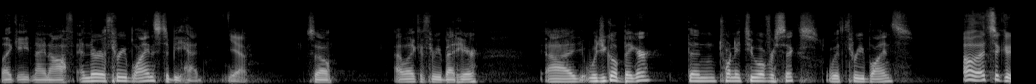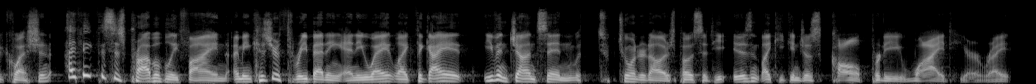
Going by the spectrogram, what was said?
like 8 9 off. And there are three blinds to be had. yeah. So I like a three bet here. Uh, would you go bigger than 22 over 6 with three blinds? Oh, that's a good question. I think this is probably fine. I mean, because you're three betting anyway. Like the guy, even John Sin with two hundred dollars posted, he it isn't like he can just call pretty wide here, right?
